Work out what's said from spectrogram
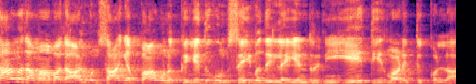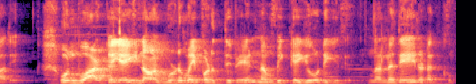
தாமதமாவதால் உன் சாயப்பா உனக்கு எதுவும் செய்வதில்லை என்று நீயே தீர்மானித்துக் கொள்ளாதே. உன் வாழ்க்கையை நான் முழுமைப்படுத்துவேன். நம்பிக்கையோடு இரு. நல்லதே நடக்கும்.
